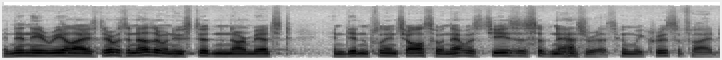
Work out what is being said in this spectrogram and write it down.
And then they realized there was another one who stood in our midst and didn't flinch also, and that was Jesus of Nazareth, whom we crucified.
